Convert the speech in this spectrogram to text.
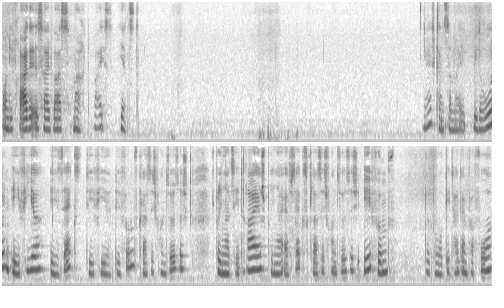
Und die Frage ist halt, was macht Weiß jetzt? Ja, ich kann es dann mal wiederholen. E4, E6, D4, D5, klassisch französisch. Springer C3, Springer F6, klassisch französisch. E5, der Bauer geht halt einfach vor.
